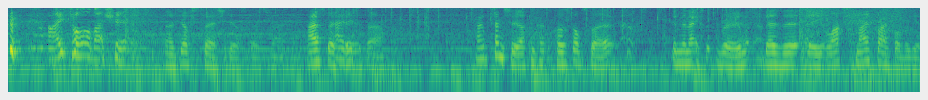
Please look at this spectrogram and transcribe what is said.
I saw that shit. Uh, do you have space? You do have space, right? I have space I too, do. to be fair. I potentially, I can, because obviously, in the next room, there's a, the last sniper rifle over here.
